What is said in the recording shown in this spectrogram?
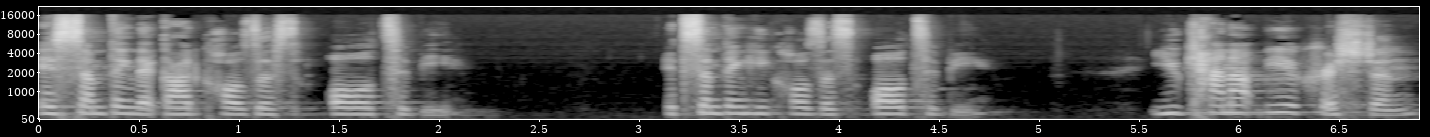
is something that God calls us all to be. It's something He calls us all to be. You cannot be a Christian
